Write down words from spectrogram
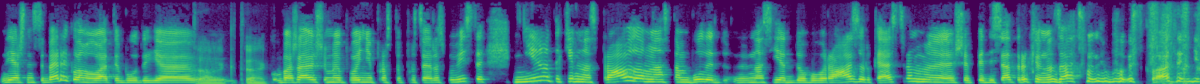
я ж не себе рекламувати буду. Я так, так. вважаю, що ми повинні просто про це розповісти. Ні, такі в нас правила. В нас там були в нас є договора з оркестром. Е, ще 50 років назад вони були складені.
